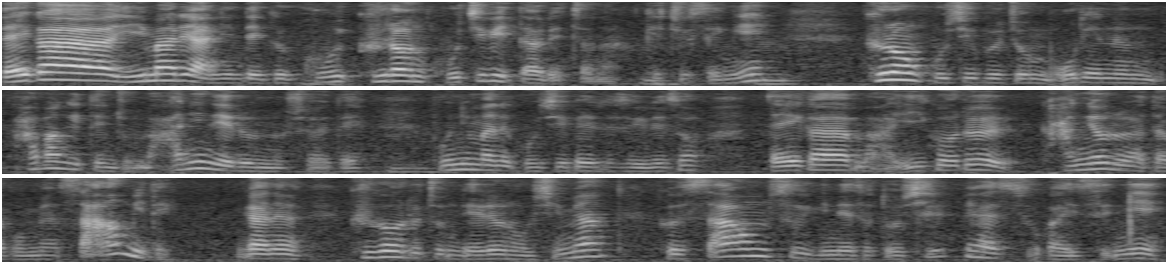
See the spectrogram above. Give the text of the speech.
내가 이 말이 아닌데 그 고, 그런 고집이 있다 그랬잖아 개축생이 음. 그런 고집을 좀 올해는 하반기 때는 좀 많이 내려놓으셔야 돼 음. 본인만의 고집에 대해서 이래서 내가 막 이거를 강요를 하다 보면 싸움이 돼 그러니까는 그거를 좀 내려놓으시면 그 싸움 수 인해서 또 실패할 수가 있으니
